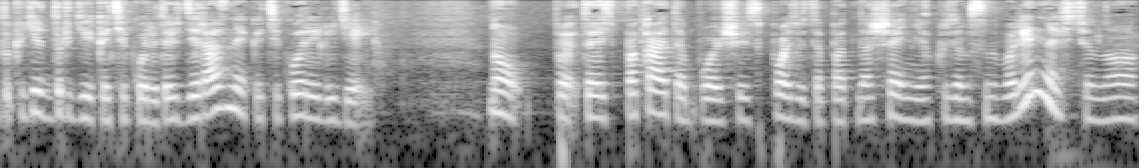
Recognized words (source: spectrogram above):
какие-то другие категории, то есть где разные категории людей. Ну, то есть пока это больше используется по отношению к людям с инвалидностью, но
